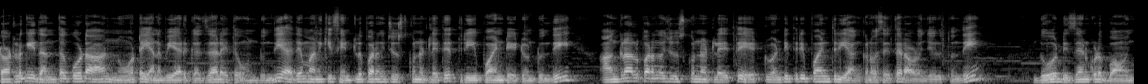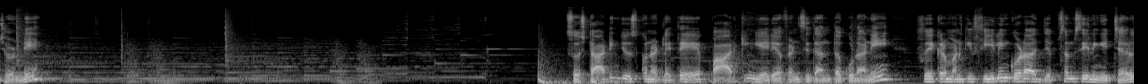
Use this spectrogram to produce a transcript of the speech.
టోటల్గా ఇదంతా కూడా నూట ఎనభై ఆరు గజాలు అయితే ఉంటుంది. అదే మనకి సెంట్ల పరంగా చూసుకున్నట్లయితే త్రీ పాయింట్ ఎయిట్ ఉంటుంది. అంకణాల పరంగా చూసుకున్నట్లయితే ట్వంటీ త్రీ పాయింట్ త్రీ అంకణోస్ అయితే రావడం జరుగుతుంది. డోర్ డిజైన్ కూడా బాగుంది చూడండి. సో స్టార్టింగ్ చూసుకున్నట్లయితే పార్కింగ్ ఏరియా ఫ్రెండ్స్ ఇదంతా కూడాని. సో ఇక్కడ మనకి సీలింగ్ కూడా జిప్సమ్ సీలింగ్ ఇచ్చారు.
